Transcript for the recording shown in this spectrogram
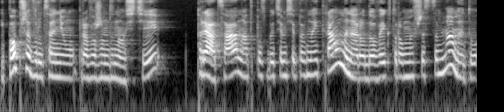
I po przywróceniu praworządności praca nad pozbyciem się pewnej traumy narodowej, którą my wszyscy mamy tu.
